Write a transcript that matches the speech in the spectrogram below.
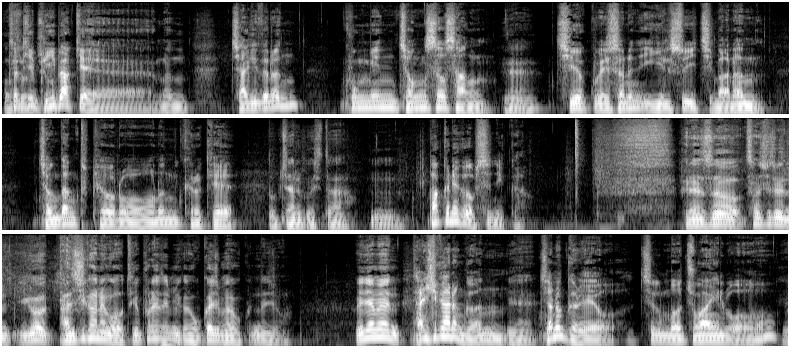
특히 없어졌죠. 비박계는 자기들은 국민 정서상 네. 지역구에서는 이길 수 있지만은 정당 투표로는 그렇게 높지 않을 것이다. 음. 박근혜가 없으니까. 그래서 사실은 이거 단식하는 거 어떻게 풀어야 됩니까? 요거까지만 하고 끝내죠. 왜냐하면 단식하는 건 예. 저는 그래요. 지금 뭐 중앙일보 예.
